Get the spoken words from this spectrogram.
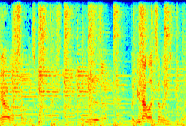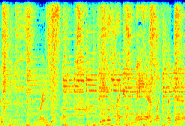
you're not like some of these people I've. Yeah. But you're not like some of these people where it's just like you look like a man, like like a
